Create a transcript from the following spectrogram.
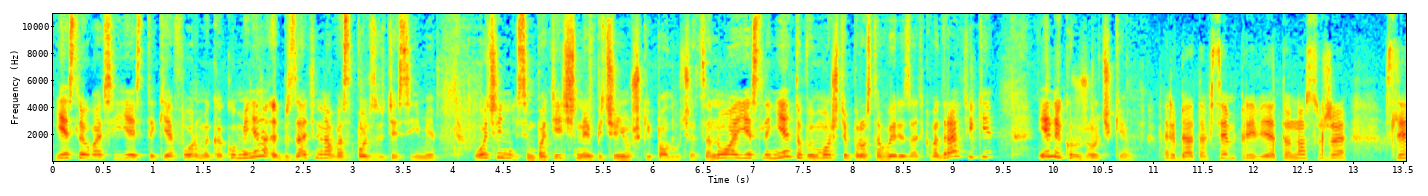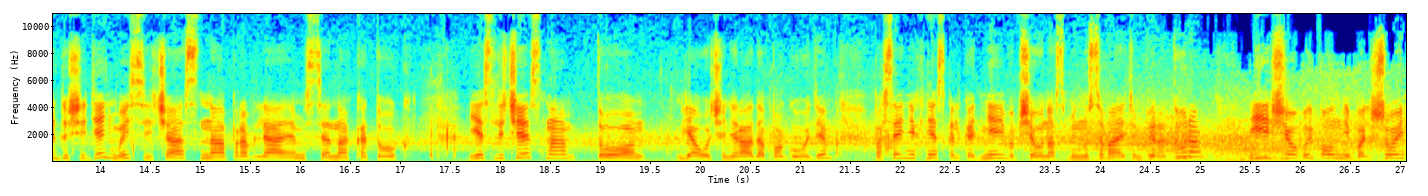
Если у вас есть такие формы, как у меня, обязательно воспользуйтесь ими. Очень симпатичные печенюшки получатся. Ну, а если нет, то вы можете просто вырезать квадратики или кружочки. Ребята, всем привет! У нас уже следующий день. Мы сейчас направляемся на каток. Если честно, то я очень рада погоде. Последних несколько дней вообще у нас минусовая температура. И еще выпал небольшой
